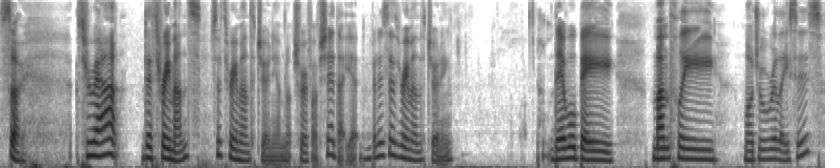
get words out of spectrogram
So, throughout the three months, it's a three month journey. I'm not sure if I've shared that yet, but it's a three month journey. There will be monthly module releases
